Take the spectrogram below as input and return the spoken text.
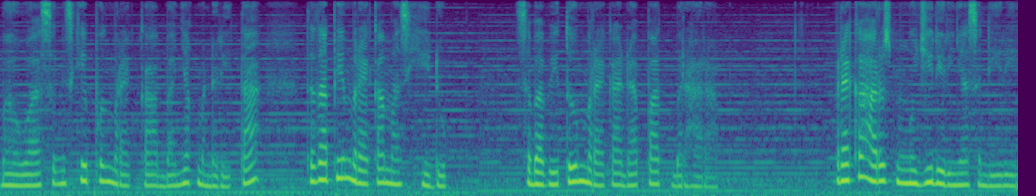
bahwa meskipun mereka banyak menderita, tetapi mereka masih hidup. Sebab itu mereka dapat berharap. Mereka harus menguji dirinya sendiri,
